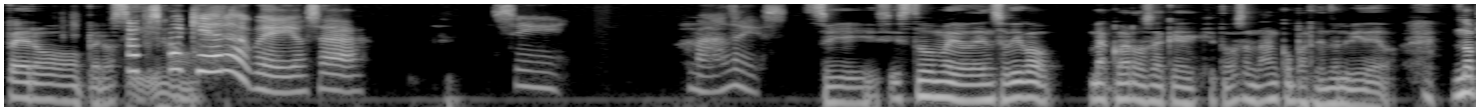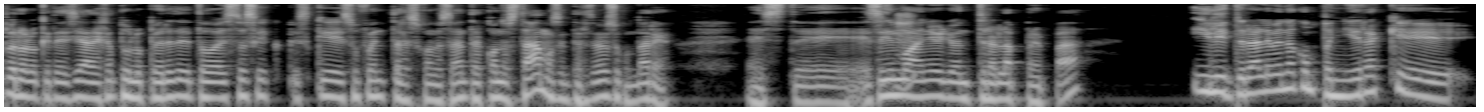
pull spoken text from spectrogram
Pero, pero sí. Pues no. cualquiera, güey, o sea. Sí. Madres. Sí, sí estuvo medio denso. Digo, me acuerdo, o sea, que, que todos andaban compartiendo el video. No, pero lo que te decía, deja tú lo peor de todo esto es que, es que eso fue en cuando, estaba en cuando estábamos en tercero de secundaria. Este, ese mismo año yo entré a la prepa y literal había una compañera que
